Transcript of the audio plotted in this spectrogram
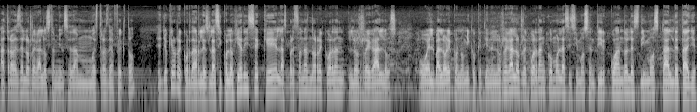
a través de los regalos también se dan muestras de afecto, eh, yo quiero recordarles, la psicología dice que las personas no recuerdan los regalos o el valor económico que tienen los regalos, recuerdan cómo las hicimos sentir cuando les dimos tal detalle.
